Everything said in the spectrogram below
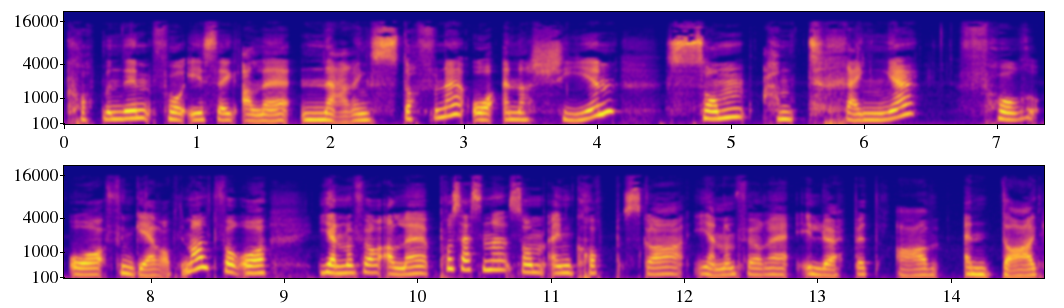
kroppen din får i seg alle næringsstoffene og energien som han trenger for å fungere optimalt, for å gjennomføre alle prosessene som en kropp skal gjennomføre i løpet av en dag.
